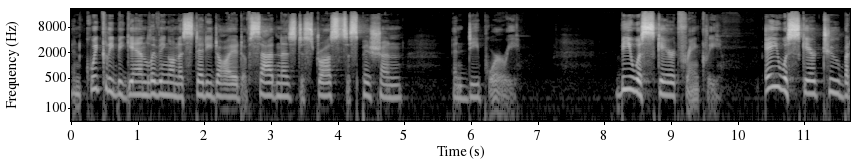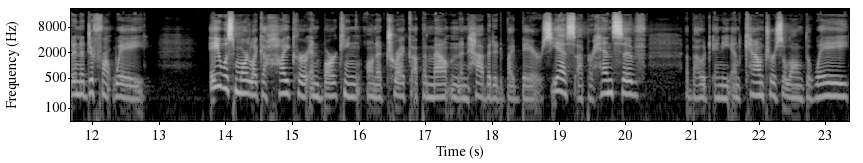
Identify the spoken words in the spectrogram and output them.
and quickly began living on a steady diet of sadness, distrust, suspicion, and deep worry. B was scared, frankly. A was scared too, but in a different way. A was more like a hiker embarking on a trek up a mountain inhabited by bears. Yes, apprehensive about any encounters along the way,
